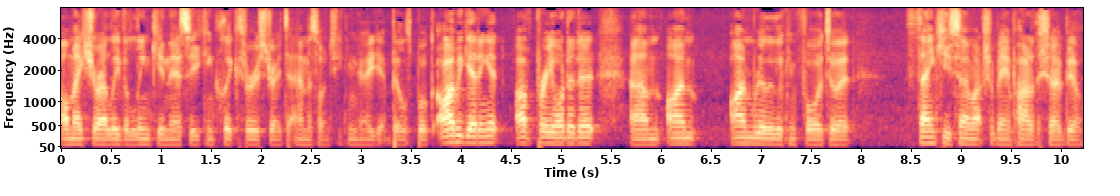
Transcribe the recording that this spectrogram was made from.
I'll make sure I leave a link in there so you can click through straight to Amazon. So you can go get Bill's book. I'll be getting it. I've pre-ordered it. Um, I'm I'm really looking forward to it. Thank you so much for being part of the show, Bill.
